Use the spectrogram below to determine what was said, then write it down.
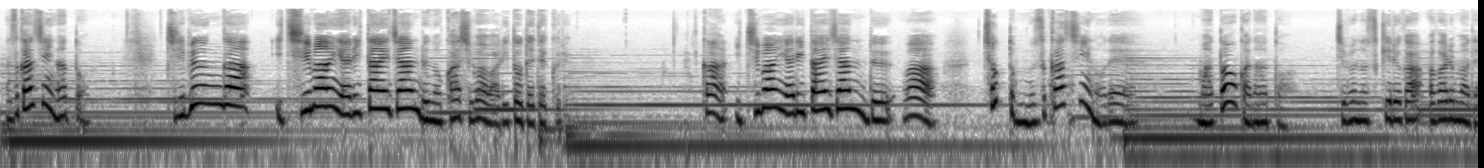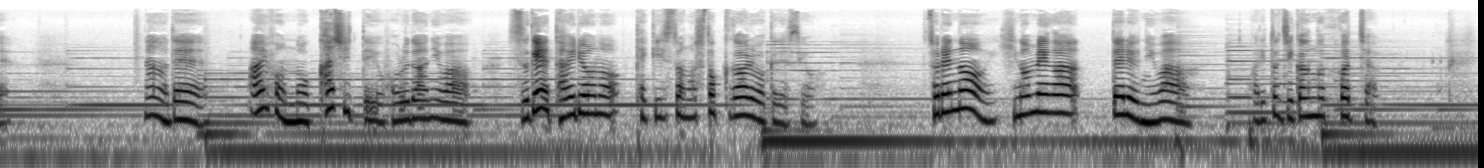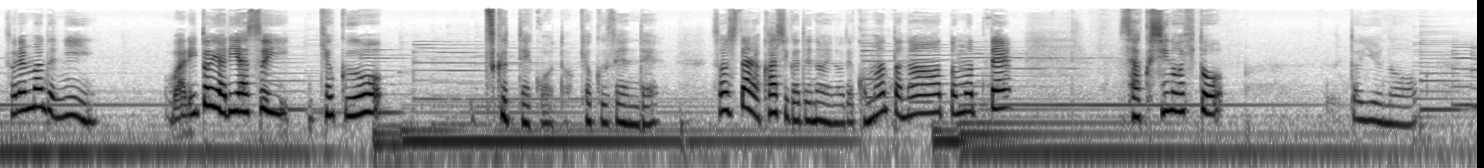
難しいなと。自分が一番やりたいジャンルの歌詞は割と出てくる。が一番やりたいジャンルはちょっと難しいので待とうかなと。自分のスキルが上がるまで。なので iPhone の歌詞っていうフォルダーにはすげえ大量のテキストのストックがあるわけですよ。それの日の目が出るには割と時間がかかっちゃう。それまでに割とやりやすい曲を作っていこうと曲線でそしたら歌詞が出ないので困ったなと思って作詞の人というのを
